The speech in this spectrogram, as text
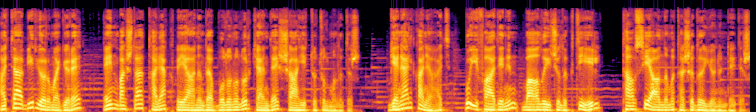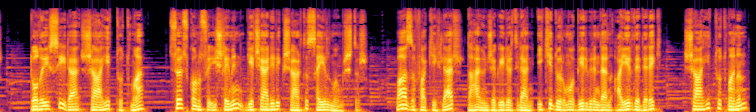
Hatta bir yoruma göre en başta talak beyanında bulunulurken de şahit tutulmalıdır. Genel kanaat bu ifadenin bağlayıcılık değil, tavsiye anlamı taşıdığı yönündedir. Dolayısıyla şahit tutma, söz konusu işlemin geçerlilik şartı sayılmamıştır. Bazı fakihler daha önce belirtilen iki durumu birbirinden ayırt ederek şahit tutmanın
